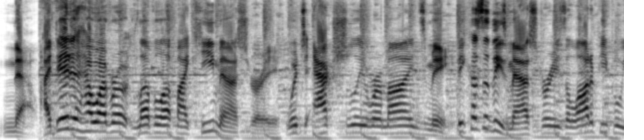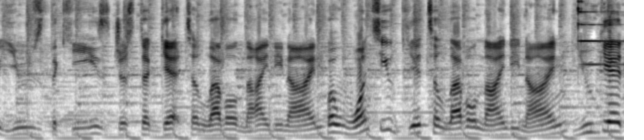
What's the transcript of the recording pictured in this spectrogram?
No. I did, however, level up my key mastery, which actually reminds me. Because of these masteries, a lot of people use the keys just to get to level 99. But once you get to level 99, you get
